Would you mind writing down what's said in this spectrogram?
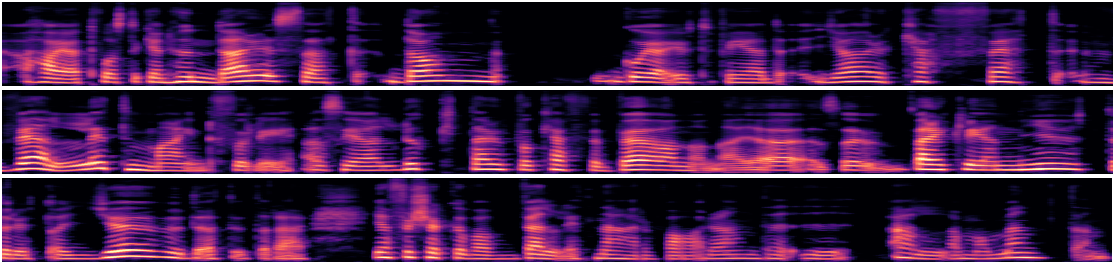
har jag två stycken hundar så att de går jag ut med, gör kaffet väldigt mindfully. Alltså jag luktar på kaffebönorna, jag alltså, verkligen njuter utav ljudet utav det här. Jag försöker vara väldigt närvarande i alla momenten.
